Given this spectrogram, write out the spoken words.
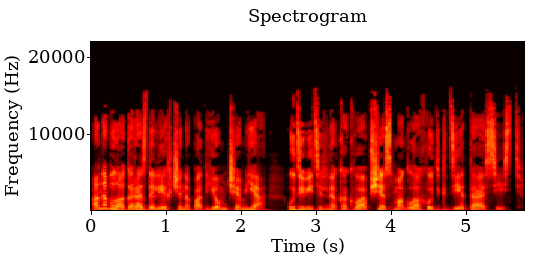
Она была гораздо легче на подъем, чем я. Удивительно, как вообще смогла хоть где-то осесть.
